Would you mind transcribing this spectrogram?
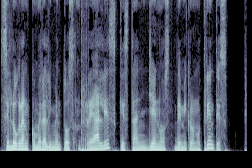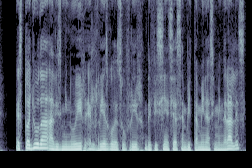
se logran comer alimentos reales que están llenos de micronutrientes. Esto ayuda a disminuir el riesgo de sufrir deficiencias en vitaminas y minerales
